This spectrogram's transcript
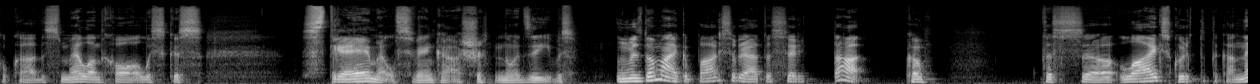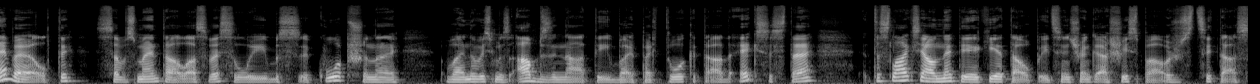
kaut kādas melanholiskas strēmeles vienkārši no dzīves. Un es domāju, ka pārsvarā tas ir tā, ka tas uh, laiks, kur tu nevelti savas mentālās veselības kopšanai, uh, vai nu vismaz apziņotībai par to, ka tāda eksistē, tas laiks jau netiek ietaupīts. Viņš vienkārši izpaužas citās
